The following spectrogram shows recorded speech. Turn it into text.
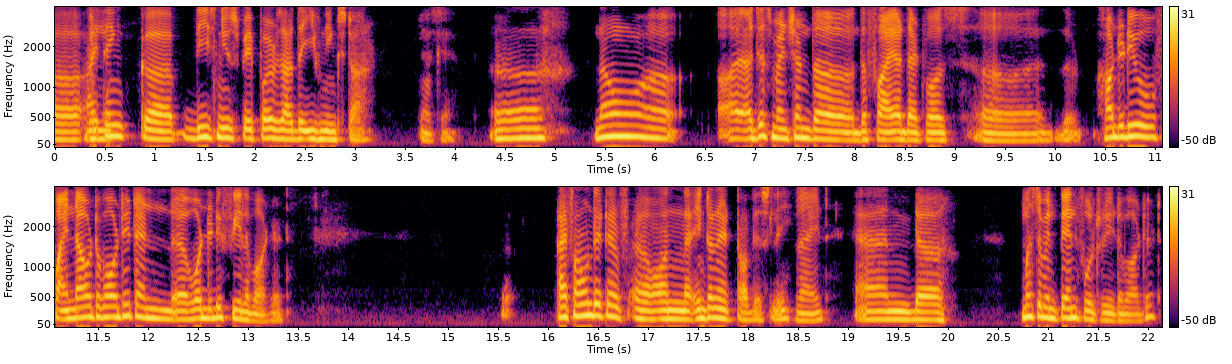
uh, i think uh, these newspapers are the evening star Okay. Uh, now, uh, I, I just mentioned the the fire that was. Uh, the, how did you find out about it, and uh, what did you feel about it? i found it uh, on the internet obviously Right. and uh, Must have been painful to read about it.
